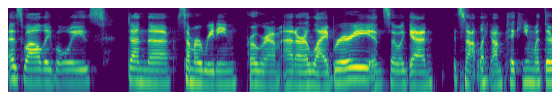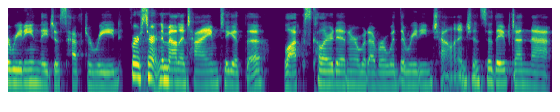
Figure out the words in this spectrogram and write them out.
as well. They've always done the summer reading program at our library. And so, again, it's not like I'm picking what they're reading. They just have to read for a certain amount of time to get the blocks colored in or whatever with the reading challenge. And so they've done that.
